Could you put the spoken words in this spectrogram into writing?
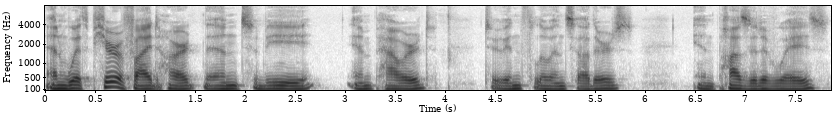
and with purified heart, then to be empowered to influence others in positive ways.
